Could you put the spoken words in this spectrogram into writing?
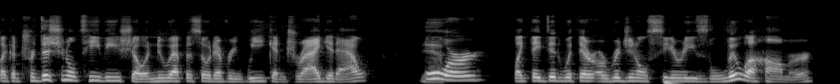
like a traditional TV show, a new episode every week and drag it out, Yeah. or like they did with their original series Lilyhammer,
